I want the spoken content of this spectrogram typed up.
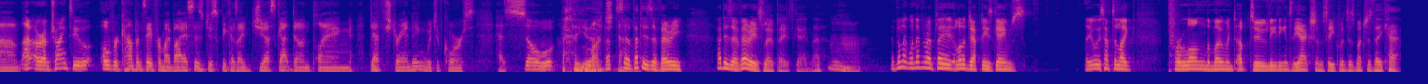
um, I, or I'm trying to overcompensate for my biases just because I just got done playing Death Stranding, which of course has so yeah, much. that's uh, that is a very that is a very slow paced game. That I feel like whenever I play a lot of Japanese games, they always have to like prolong the moment up to leading into the action sequence as much as they can.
